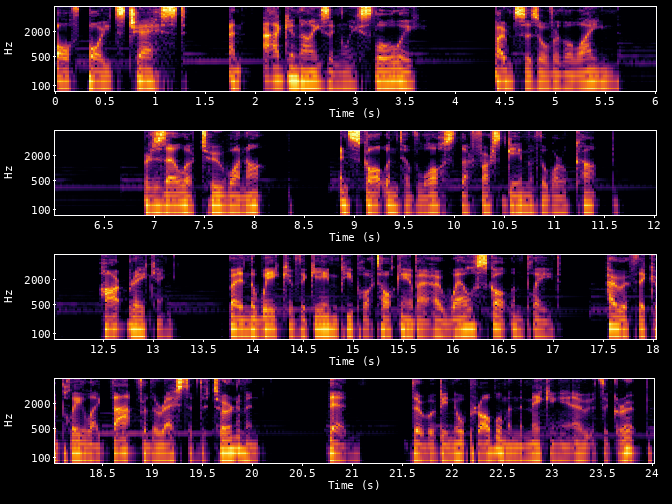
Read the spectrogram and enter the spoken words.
off Boyd's chest, and agonisingly slowly bounces over the line. Brazil are 2 1 up and Scotland have lost their first game of the World Cup. Heartbreaking, but in the wake of the game, people are talking about how well Scotland played, how if they could play like that for the rest of the tournament, then there would be no problem in them making it out of the group.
